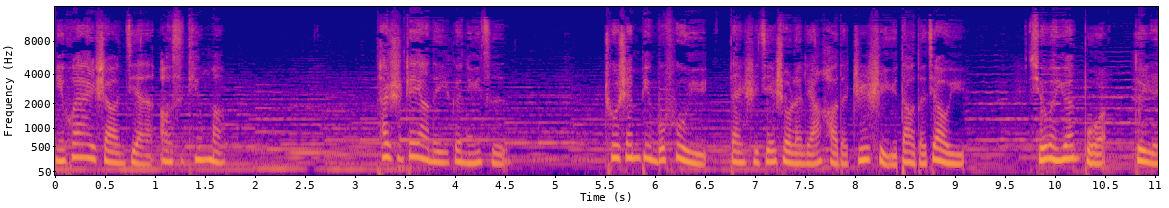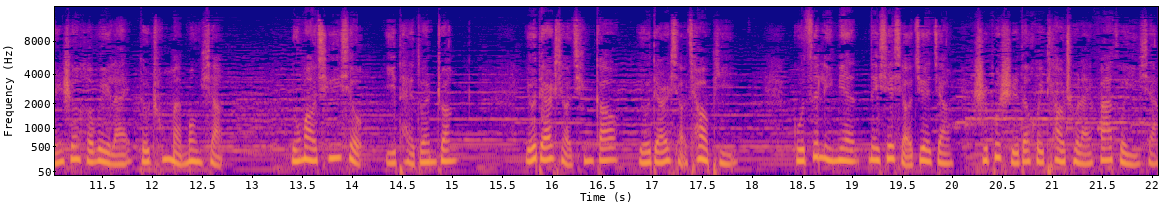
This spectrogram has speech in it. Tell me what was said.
你会爱上简·奥斯汀吗？她是这样的一个女子，出身并不富裕，但是接受了良好的知识与道德教育，学问渊博，对人生和未来都充满梦想，容貌清秀，仪态端庄，有点小清高，有点小俏皮，骨子里面那些小倔强时不时的会跳出来发作一下。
